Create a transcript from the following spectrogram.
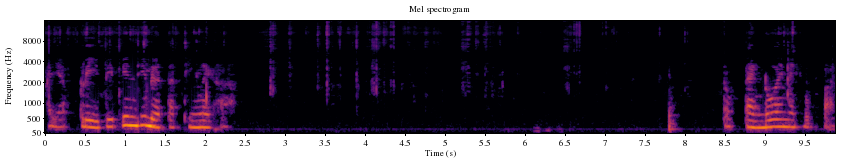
ขยับกลีบริบบิ้นที่เหลือตัดทิ้งเลยค่ะ ตกแต่งด้วยเม็ดลูกปัด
